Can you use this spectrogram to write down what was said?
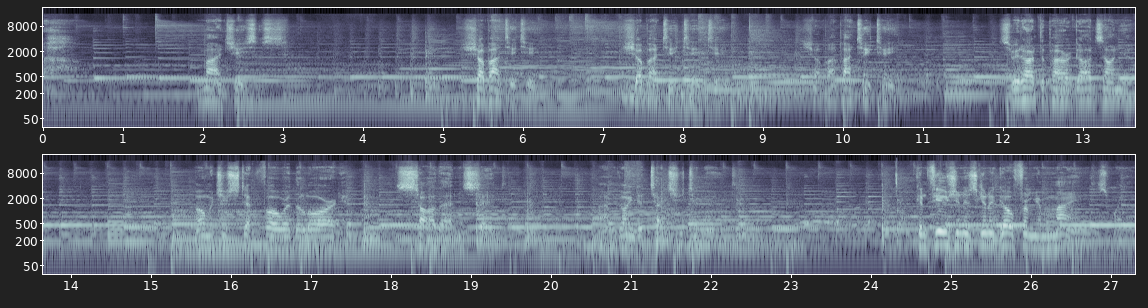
Ah, my Jesus. Shabbatiti. Shabbatiti. Shabbatiti. Sweetheart, the power of God's on you. The moment you step forward, the Lord saw that and said, going to touch you tonight. Confusion is going to go from your mind as well.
